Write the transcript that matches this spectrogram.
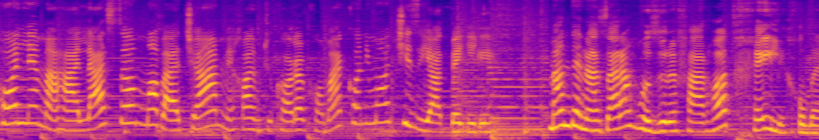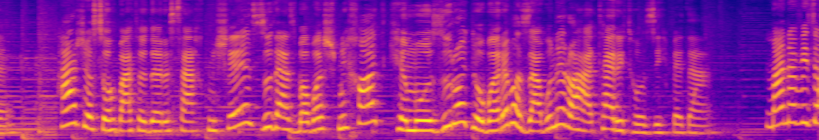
کل محله است و ما بچه هم می‌خوایم تو کارا کمک کنیم و چیزی یاد بگیریم. من به نظرم حضور فرهاد خیلی خوبه. هر جا صحبت رو داره سخت میشه زود از باباش می‌خواد که موضوع رو دوباره با زبون راحتتری توضیح بدن. من و ویزا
